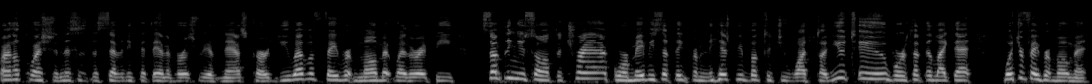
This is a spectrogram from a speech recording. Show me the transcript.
Final question. This is the 75th anniversary of NASCAR. Do you have a favorite moment, whether it be something you saw at the track or maybe something from the history books that you watched on YouTube or something like that? What's your favorite moment?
